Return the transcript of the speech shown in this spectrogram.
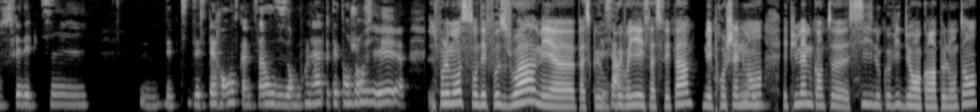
se fait des petits des petites espérances comme ça en se disant voilà peut-être en janvier. Pour le moment ce sont des fausses joies mais euh, parce que vous prévoyez ça se fait pas. Mais prochainement et puis même quand euh, si le Covid dure encore un peu longtemps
